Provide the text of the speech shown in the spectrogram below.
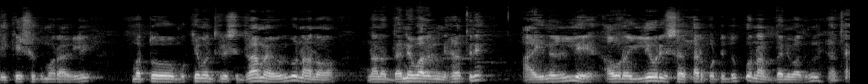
ಡಿ ಕೆ ಶಿವಕುಮಾರ್ ಆಗಲಿ ಮತ್ತು ಮುಖ್ಯಮಂತ್ರಿ ಸಿದ್ದರಾಮಯ್ಯ ಅವರಿಗೂ ನಾನು ನಾನು ಧನ್ಯವಾದಗಳನ್ನು ಹೇಳ್ತೀನಿ. ಆ ಹಿನ್ನೆಲೆಯಲ್ಲಿ ಅವರು ಇಲ್ಲಿಯವರೆಗೆ ಸಹಕಾರ ಕೊಟ್ಟಿದ್ದಕ್ಕೂ ನಾನು ಧನ್ಯವಾದಗಳನ್ನು ಹೇಳ್ತಾ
